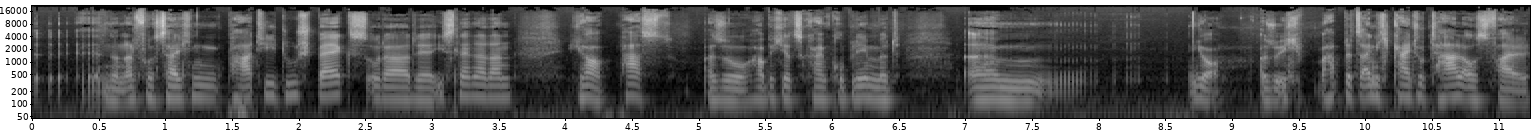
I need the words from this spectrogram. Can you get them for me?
äh, in Anführungszeichen, Party-Douchebags oder der Isländer dann, ja, passt. Also habe ich jetzt kein Problem mit. Ähm, ja, also ich habe jetzt eigentlich keinen Totalausfall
